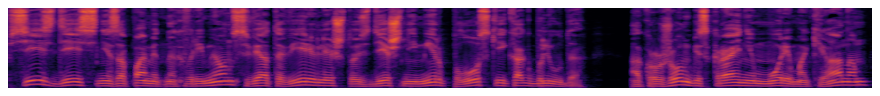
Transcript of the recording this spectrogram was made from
Все здесь с незапамятных времен свято верили, что здешний мир плоский, как блюдо, окружен бескрайним морем-океаном,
